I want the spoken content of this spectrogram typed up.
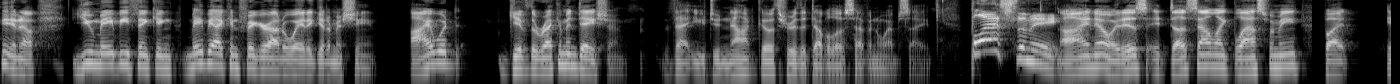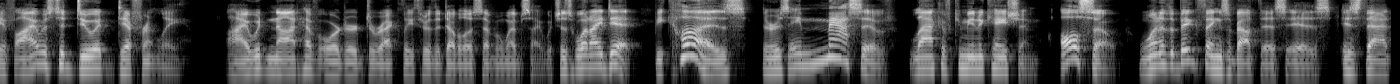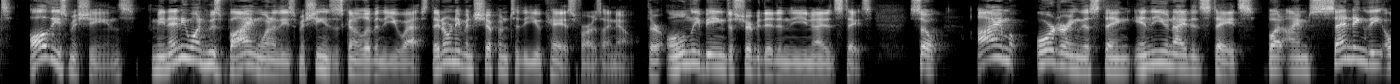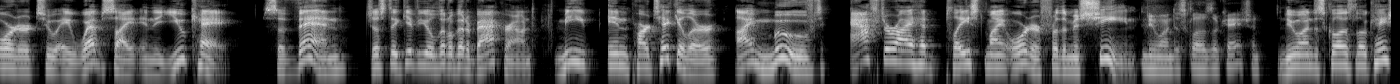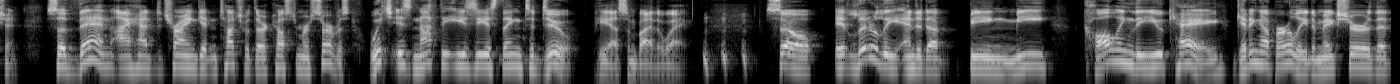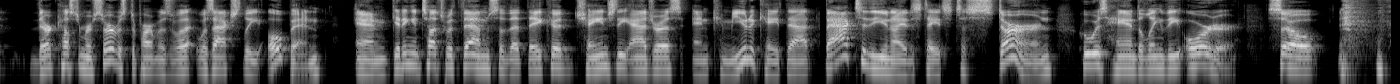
you know, you may be thinking, maybe I can figure out a way to get a machine. I would give the recommendation that you do not go through the 007 website. Blasphemy! I know it is, it does sound like blasphemy, but if I was to do it differently, I would not have ordered directly through the 007 website, which is what I did because there is a massive lack of communication. Also, one of the big things about this is is that all these machines, I mean anyone who's buying one of these machines is going to live in the US. They don't even ship them to the UK as far as I know. They're only being distributed in the United States. So I'm ordering this thing in the United States, but I'm sending the order to a website in the UK. So then, just to give you a little bit of background, me in particular, I moved after I had placed my order for the machine, New undisclosed location. new undisclosed location. So then I had to try and get in touch with their customer service, which is not the easiest thing to do. P.S. And by the way. so it literally ended up being me calling the UK, getting up early to make sure that their customer service department was, was actually open and getting in touch with them so that they could change the address and communicate that back to the United States to Stern, who was handling the order. So,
